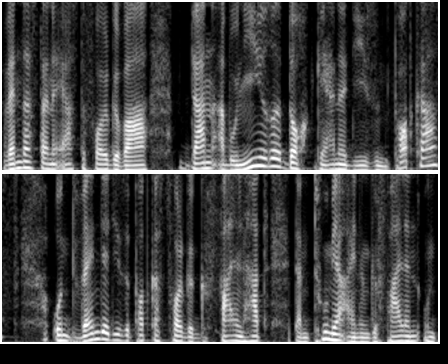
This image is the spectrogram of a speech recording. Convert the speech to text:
wenn das deine erste Folge war, dann abonniere doch gerne diesen Podcast und wenn dir diese Podcast-Folge gefallen hat, dann tu mir einen Gefallen und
